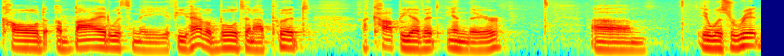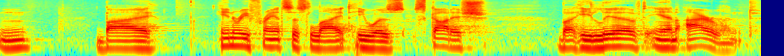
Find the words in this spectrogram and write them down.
called Abide with Me. If you have a bulletin, I put a copy of it in there. Um, it was written by Henry Francis Lyte. He was Scottish, but he lived in Ireland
